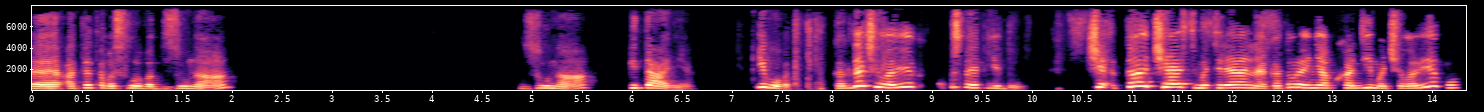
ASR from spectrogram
Э, от этого слова дзуна, дзуна, питание. И вот, когда человек кушает еду, та часть материальная, которая необходима человеку,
